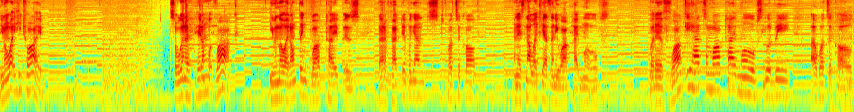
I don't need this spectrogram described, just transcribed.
You know what? He tried. So we're gonna hit him with Rock. Even though I don't think Rock type is that effective against, what's it called? And it's not like he has any Rock type moves. But if Rocky had some Rock type moves, he would be, uh, what's it called?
